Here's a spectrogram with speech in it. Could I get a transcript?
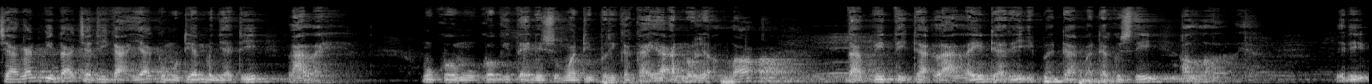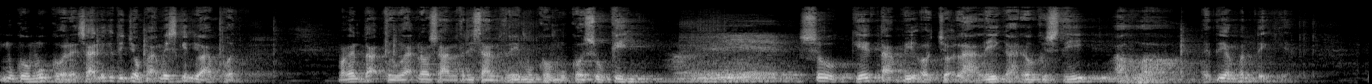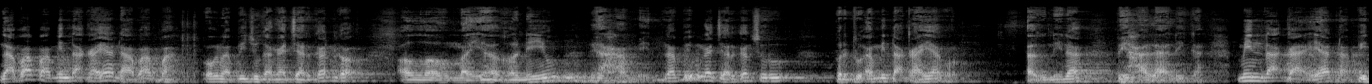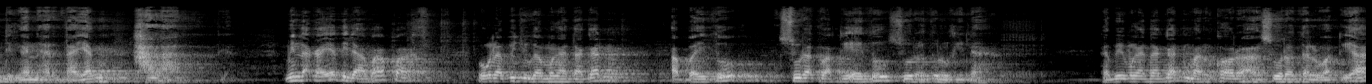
Jangan kita jadi kaya kemudian menjadi lalai. Muka-muka kita ini semua diberi kekayaan oleh Allah Tapi tidak lalai dari ibadah pada Gusti Allah ya. Jadi muka-muka saat ini kita coba miskin ya abot Makanya tak dengar no santri-santri muka-muka suki Suki tapi ojo lali karo Gusti Allah. Itu yang penting ya. Nggak apa-apa minta kaya nggak apa-apa. Oh Nabi juga ngajarkan kok Allahumma ya ghaniyu ya hamid. Nabi mengajarkan suruh berdoa minta kaya kok. Agnina bihalalika Minta kaya tapi dengan harta yang halal. Minta kaya tidak apa-apa Oh Nabi juga mengatakan Apa itu surat waqiah itu suratul ghina Nabi mengatakan Man qara'a surat al-waqiah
